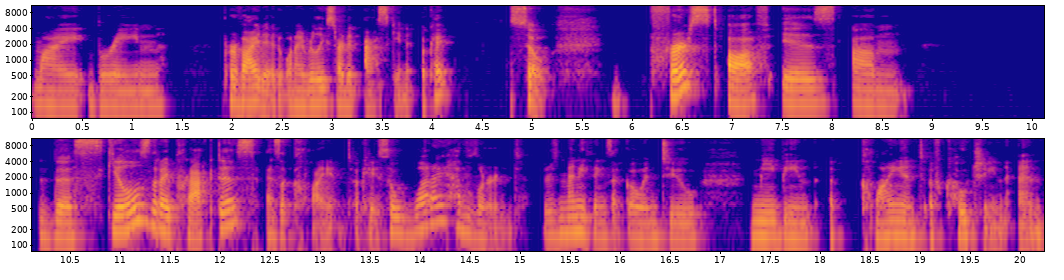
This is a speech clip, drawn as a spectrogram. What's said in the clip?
my brain provided when I really started asking it. Okay. So, first off, is um, the skills that I practice as a client. Okay, so what I have learned, there's many things that go into me being a client of coaching and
